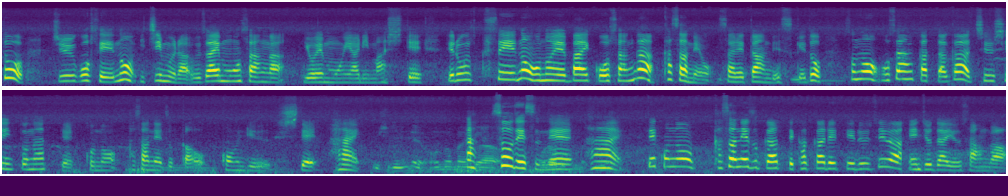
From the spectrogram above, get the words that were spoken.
と15世の市村宇左衛門さんが与右衛門やりましてで6世の尾上梅光さんが重ねをされたんですけどそのお三方が中心となってこの重ね塚を建立してはい。あそうですねはい。でこの「重ね塚」って書かれてる字は円寿太夫さんが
